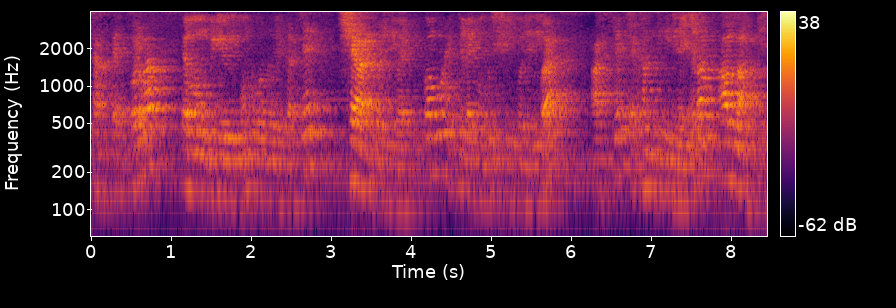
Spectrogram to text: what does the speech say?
সাবস্ক্রাইব করবা এবং ভিডিওটি বন্ধু বান্ধবের কাছে শেয়ার করে দিবা। একটি কমন একটি লাইক অবশ্যই করে দিবা। আজকে আমি এখান থেকে বিদায় নিলাম। আল্লাহ হাফিজ।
